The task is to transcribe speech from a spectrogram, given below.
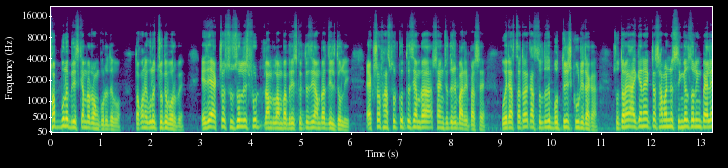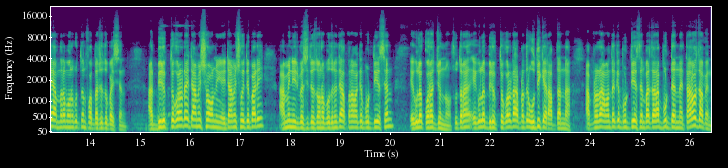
সবগুলো ব্রিজকে আমরা রং করে দেবো। তখন এগুলো চোখে পড়বে। এই যে একশো চুচল্লিশ ফুট লম্বা ব্রিজ করতেছি আমরা জিলতলি। একশো পাঁচ ফুট করতেছি আমরা সাইন চৌধুরীর বাড়ির পাশে। ওই রাস্তাটার কাজ চলতেছে বত্রিশ কোটি টাকা। সুতরাং এখানে একটা সামান্য সিঙ্গেল সোলিং পাইলে আপনারা মনে করতেন পদ্মা সেতু পাইছেন। আর বিরক্ত করাটা এটা আমি সহনীয়, এটা আমি সইতে পারি। আমি নির্বাচিত জনপ্রতিনিধি, আপনারা আমাকে ভোট দিয়েছেন এগুলো করার জন্য। সুতরাং এগুলো বিরক্ত করাটা আপনাদের অধিকার, আবদার না। আপনারা আমাদেরকে ভোট দিয়েছেন বা যারা ভোট দেন নাই, তারাও যাবেন।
